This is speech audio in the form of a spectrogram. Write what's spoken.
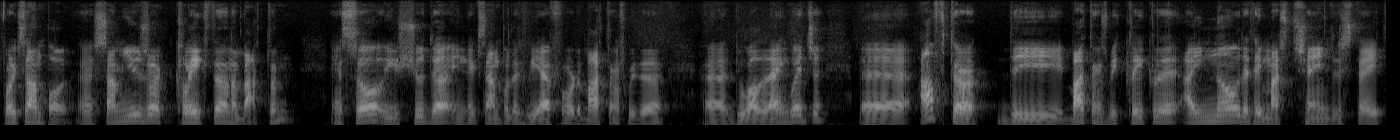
For example some user clicked on a button and so you should in the example that we have for the buttons with the dual language uh, after the buttons be clicked I know that I must change the state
